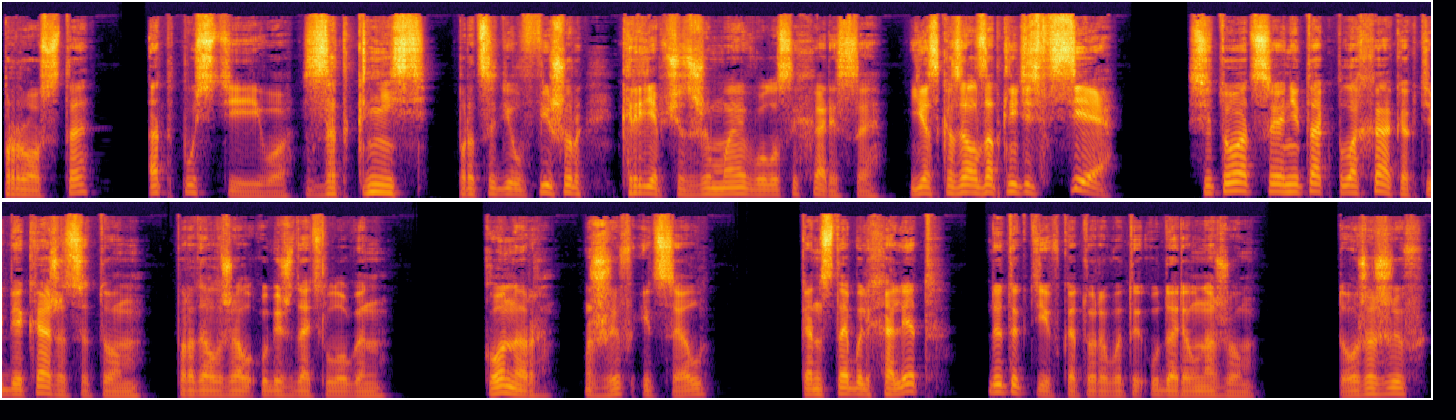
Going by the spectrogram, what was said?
Просто отпусти его. Заткнись, процедил Фишер, крепче сжимая волосы Харриса. Я сказал, заткнитесь все. Ситуация не так плоха, как тебе кажется, Том, продолжал убеждать Логан. Конор жив и цел. Констебль Халет, детектив, которого ты ударил ножом, тоже жив.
